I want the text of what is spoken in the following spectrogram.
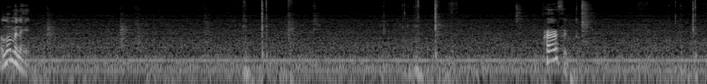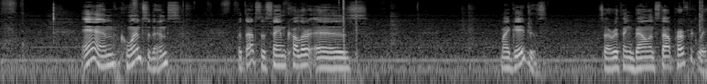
illuminate. Perfect. And coincidence, but that's the same color as my gauges. So everything balanced out perfectly.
